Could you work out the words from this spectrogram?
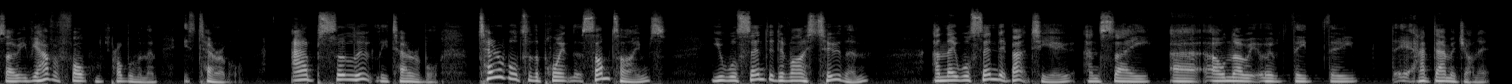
So if you have a fault problem with them, it's terrible, absolutely terrible, terrible to the point that sometimes you will send a device to them and they will send it back to you and say, uh, "Oh no, it, uh, the the it had damage on it,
